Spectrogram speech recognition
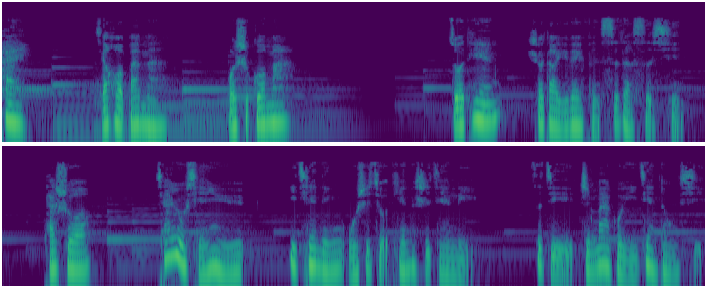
嗨，小伙伴们，我是郭妈。昨天收到一位粉丝的私信，他说，加入闲鱼一千零五十九天的时间里，自己只卖过一件东西，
